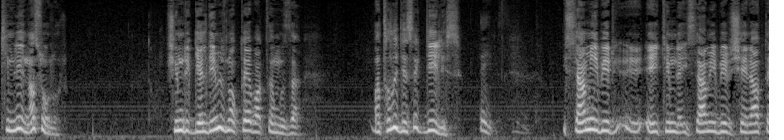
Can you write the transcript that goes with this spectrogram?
kimliği nasıl olur? Şimdi geldiğimiz noktaya baktığımızda batılı desek değiliz. Değil. İslami bir e, eğitimle, İslami bir şeriatla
